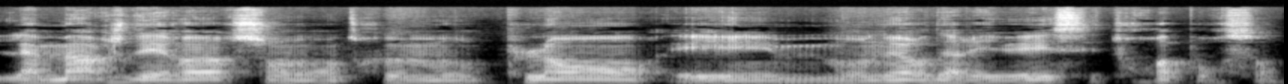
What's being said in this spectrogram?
la marge d'erreur entre mon plan et mon heure d'arrivée, c'est 3%.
